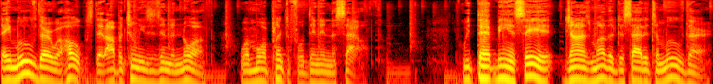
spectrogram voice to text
They moved there with hopes that opportunities in the North were more plentiful than in the South. With that being said, John's mother decided to move there.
